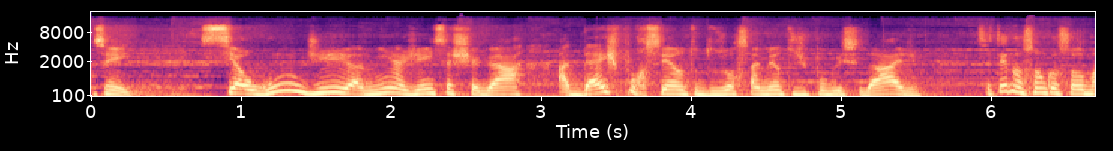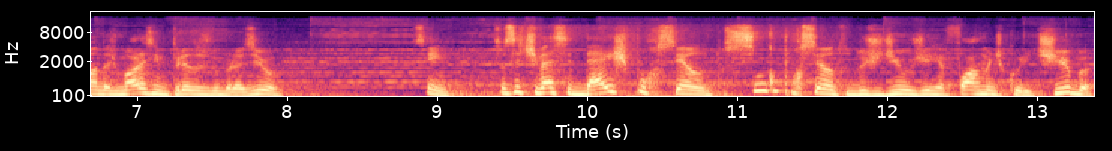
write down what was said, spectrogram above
Assim, se algum dia a minha agência chegar a 10% dos orçamentos de publicidade, você tem noção que eu sou uma das maiores empresas do Brasil? Sim. Se você tivesse 10%, 5% dos deals de reforma de Curitiba,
